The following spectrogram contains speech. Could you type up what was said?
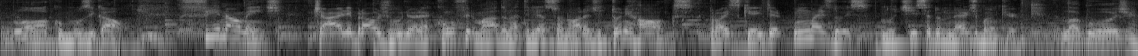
Bloco musical. Finalmente, Charlie Brown Jr. é confirmado na trilha sonora de Tony Hawk's Pro Skater 1 mais 2, notícia do Nerd Bunker. Logo hoje,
